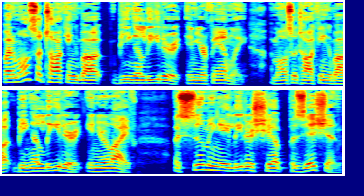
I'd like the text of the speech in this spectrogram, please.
but I'm also talking about being a leader in your family. I'm also talking about being a leader in your life, assuming a leadership position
